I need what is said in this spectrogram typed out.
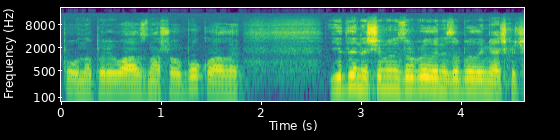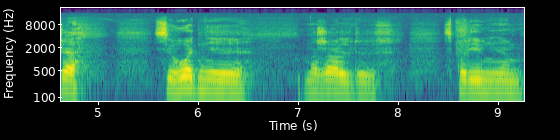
повна перевага з нашого боку, але єдине, що ми не зробили, не забили м'яч. Хоча сьогодні, на жаль, з порівнянням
